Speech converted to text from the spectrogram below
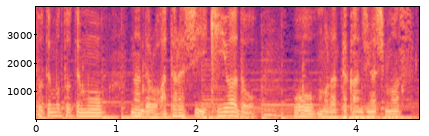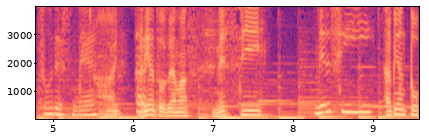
とてもとてもなんだろう新しいキーワードをもらった感じがします、うん、そうですね。はい、ありがとうございます。メッシー。メルシー。アビアント。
